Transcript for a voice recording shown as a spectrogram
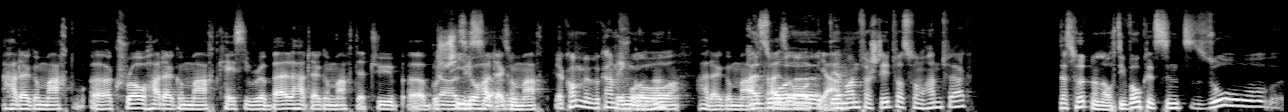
hat er gemacht, äh, Crow hat er gemacht, Casey Rebel hat er gemacht, der Typ, äh, Bushido du, hat er also, gemacht, ja, kommt mir bekannt Ringo vor. Ne? hat er gemacht. Also, Also, äh, ja, der Mann versteht was vom Handwerk. Das hört man auch. Die Vocals sind so.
